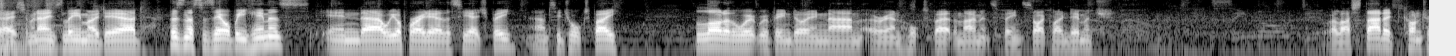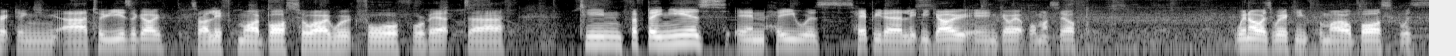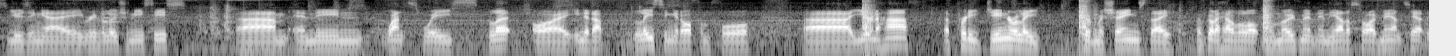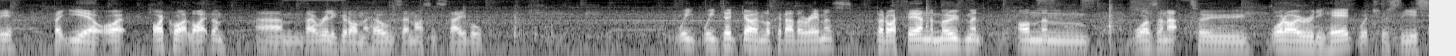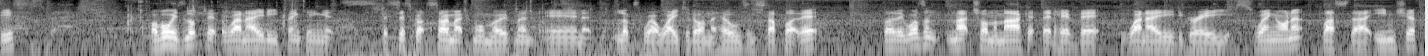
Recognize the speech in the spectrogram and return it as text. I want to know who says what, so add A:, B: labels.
A: Okay, so my name's Liam O'Dowd. Business is LB Hammers and uh, we operate out of the CHB, um, Central Hawke's Bay. A lot of the work we've been doing um, around Hawke's Bay at the moment has been cyclone damage. Well, I started contracting uh, two years ago. So I left my boss who I worked for for about uh, 10, 15 years and he was happy to let me go and go out by myself. When I was working for my old boss was using a Revolution SS um, and then once we split I ended up leasing it off him for uh, a year and a half. They're pretty generally good machines. They have got a hell of a lot more movement than the other side mounts out there. But yeah, I, I quite like them. Um, they're really good on the hills, they're nice and stable. We, we did go and look at other Emmas, but I found the movement on them wasn't up to what I already had, which was the SS. I've always looked at the 180 thinking it's, it's just got so much more movement and it looks well weighted on the hills and stuff like that. So there wasn't much on the market that have that 180 degree swing on it, plus the end shift.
